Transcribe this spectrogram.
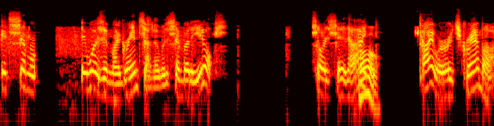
it's some. It wasn't my grandson. It was somebody else. So I said, "Hi, Oh, Tyler. It's Grandma."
